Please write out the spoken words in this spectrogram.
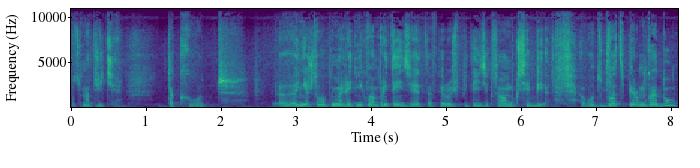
Вот смотрите. Так вот... Э, нет, чтобы вы понимали, это не к вам претензии, это в первую очередь претензии к самому к себе. Вот в 2021 году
